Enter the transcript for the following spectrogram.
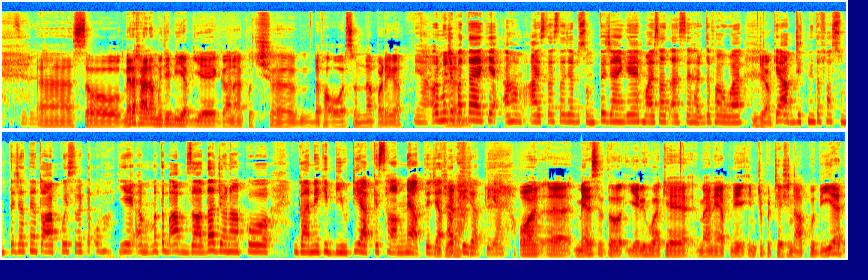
سو میرا خیال ہے مجھے بھی اب یہ گانا کچھ دفعہ اور سننا پڑے گا۔ اور مجھے پتا ہے کہ ہم آہستہ آہستہ جب سنتے جائیں گے ہمارے ساتھ ایسے ہر دفعہ ہوا ہے کہ آپ جتنی دفعہ سنتے جاتے ہیں تو آپ کو اس طرح لگتا ہے اوہ یہ مطلب آپ زیادہ جو ہے نا آپ کو گانے کی بیوٹی آپ کے سامنے آتی آتی جاتی ہے۔ اور میرے سے تو یہ بھی ہوا کہ میں نے اپنی انٹرپریٹیشن آپ کو دی ہے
